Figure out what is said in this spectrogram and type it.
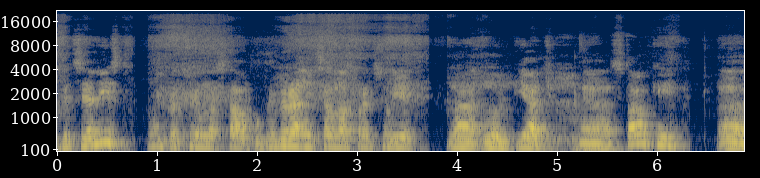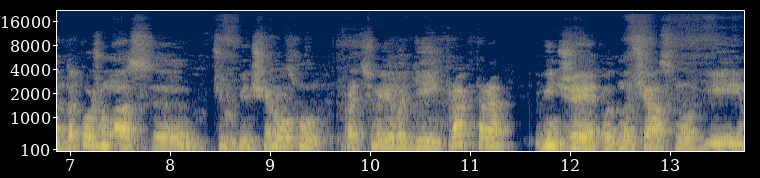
спеціаліст. Ми працюємо на ставку. Прибиральниця у нас працює на 0,5 е, ставки. Також у нас чуть більше року працює водій трактора. Він же одночасно і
